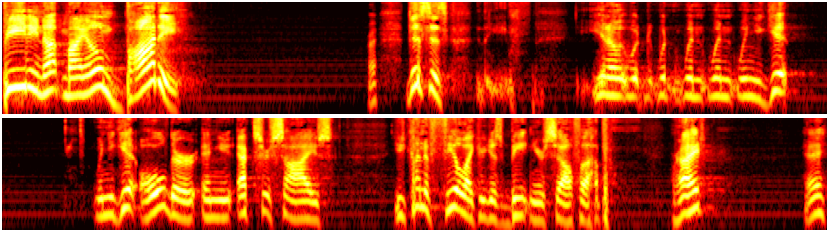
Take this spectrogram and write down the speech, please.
beating up my own body. Right? This is, you know, when, when, when you get when you get older and you exercise, you kind of feel like you're just beating yourself up, right? Okay?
